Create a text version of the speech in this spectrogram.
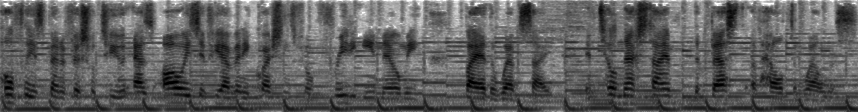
Hopefully, it's beneficial to you. As always, if you have any questions, feel free to email me via the website. Until next time, the best of health and wellness.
